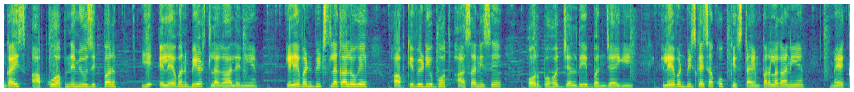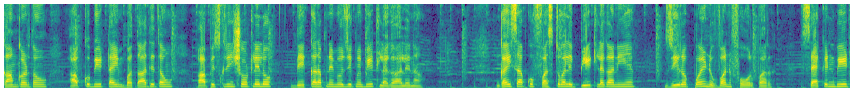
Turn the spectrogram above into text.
गाइस आपको अपने म्यूज़िक पर ये 11 बीट्स लगा लेनी है। 11 बीट्स लगा लोगे, आपकी वीडियो बहुत आसानी से और बहुत जल्दी बन जाएगी। 11 बीट्स गाइस आपको किस टाइम पर लगानी है? मैं एक काम करता हूँ, आपको बीट टाइम बता देता हूँ। आप स्क्रीनशॉट ले लो देखकर अपने म्यूज़िक में बीट लगा लेना। गाइस आपको फ़र्स्ट वाली बीट लगानी है 0.14 पर सेकंड बीट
